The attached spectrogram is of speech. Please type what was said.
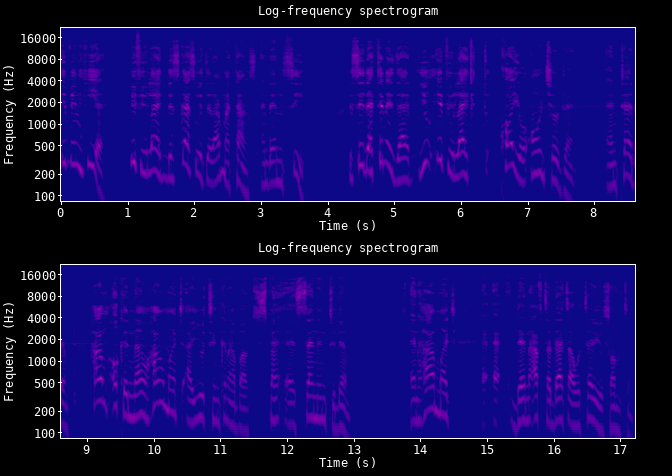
even here, if you like, discuss with the Ramatangs and then see. You see, the thing is that you, if you like, to call your own children and tell them, how, okay, now, how much are you thinking about spend, uh, sending to them? And how much, uh, uh, then after that, I will tell you something.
